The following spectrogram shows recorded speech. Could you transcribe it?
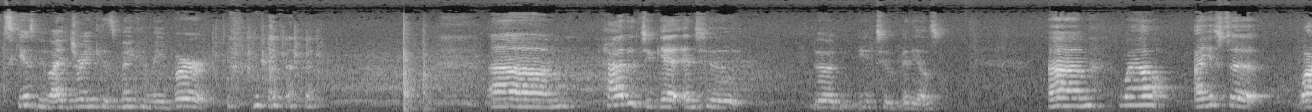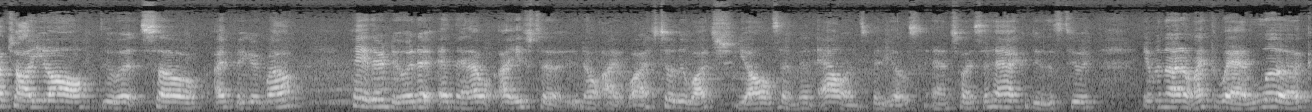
excuse me, my drink is making me burp. Um, how did you get into doing YouTube videos? Um, well, I used to watch all y'all do it, so I figured, well, hey, they're doing it, and then I, I used to, you know, I, well, I still do watch y'all's and then Alan's videos, and so I said, hey, I could do this too, even though I don't like the way I look,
